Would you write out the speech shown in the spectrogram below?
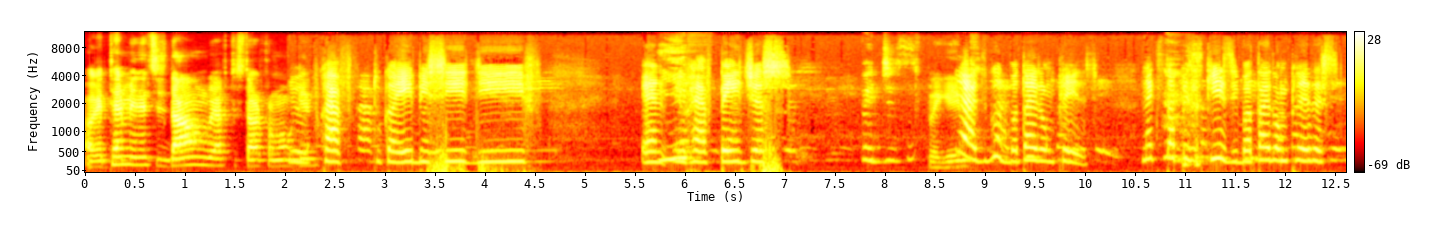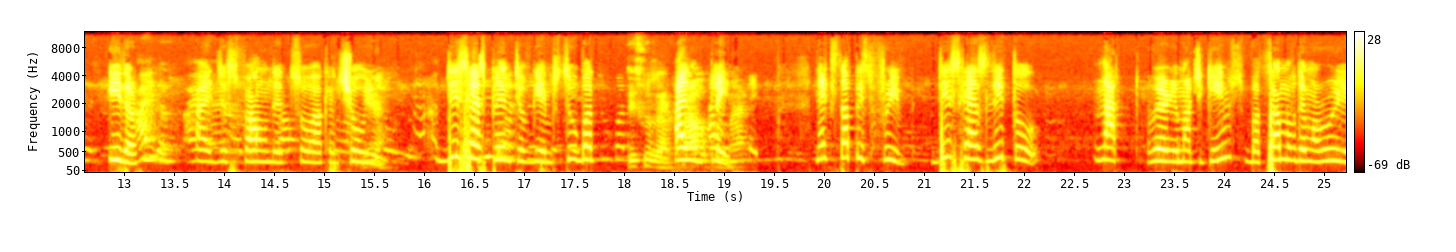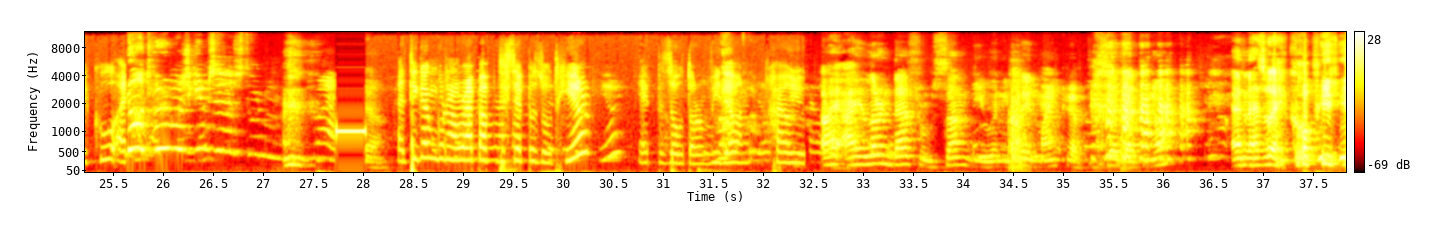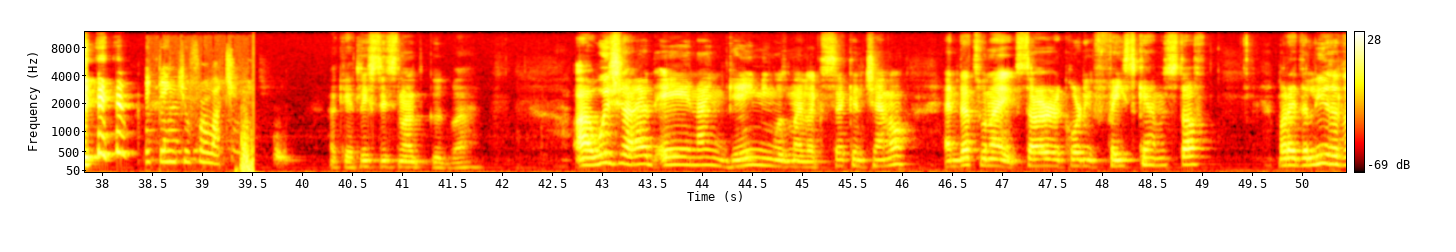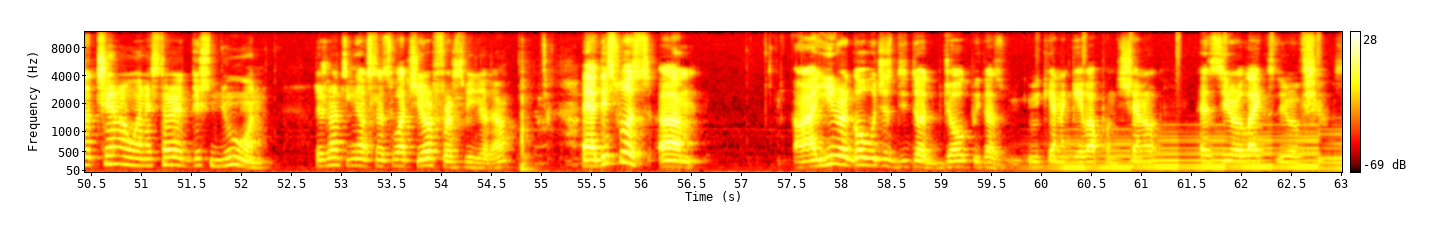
Okay, ten minutes is down. We have to start from over You again. have to go A, B, C, D, F, and you have pages. Pages. Play games. Yeah, it's good, but I don't play this. Next up is Skizzy, but I don't play this either. I just found it so I can show you. This has plenty of games too, but This was our. I don't childhood, play. man. Next up is Free. This has little, not very much games, but some of them are really cool. I, Not very much games in this tournament. I think I'm gonna wrap up this episode here. Episode or video, and how you. I, I learned that from Sandy when he played Minecraft. He said that, you know? And that's why I copied him. Thank you for watching. okay, at least it's not goodbye. I wish I had A9 Gaming was my like second channel, and that's when I started recording facecam and stuff. But I deleted the channel when I started this new one. There's nothing else. Let's watch your first video now. Yeah, this was um a year ago. We just did a joke because we kind of gave up on the channel. Has zero likes, zero views.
